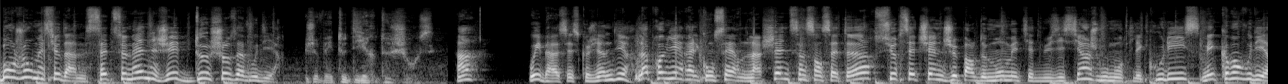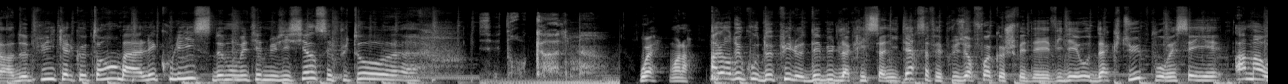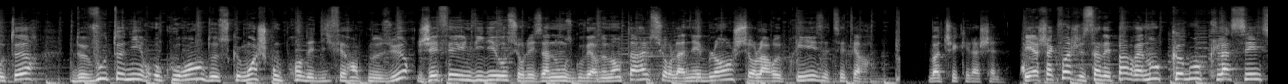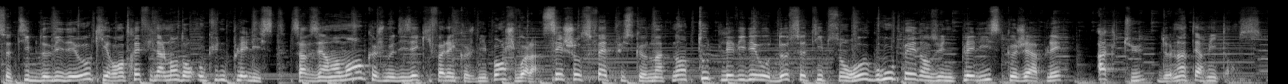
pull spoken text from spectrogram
Bonjour messieurs dames, cette semaine j'ai deux choses à vous dire. Je vais te dire deux choses. Hein? Oui, bah c'est ce que je viens de dire. La première, elle concerne la chaîne 507 heures. Sur cette chaîne, je parle de mon métier de musicien, je vous montre les coulisses. Mais comment vous dire, depuis quelques temps, bah les coulisses de mon métier de musicien, c'est plutôt... euh, C'est trop calme. Ouais, voilà. Alors du coup, depuis le début de la crise sanitaire, ça fait plusieurs fois que je fais des vidéos d'actu pour essayer à ma hauteur de vous tenir au courant de ce que moi je comprends des différentes mesures. J'ai fait une vidéo sur les annonces gouvernementales, sur l'année blanche, sur la reprise, etc. Va checker la chaîne. Et à chaque fois, je savais pas vraiment comment classer ce type de vidéo qui rentrait finalement dans aucune playlist. Ça faisait un moment que je me disais qu'il fallait que je m'y penche. Voilà, c'est chose faite puisque maintenant toutes les vidéos de ce type sont regroupées dans une playlist que j'ai appelée Actu de l'intermittence.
